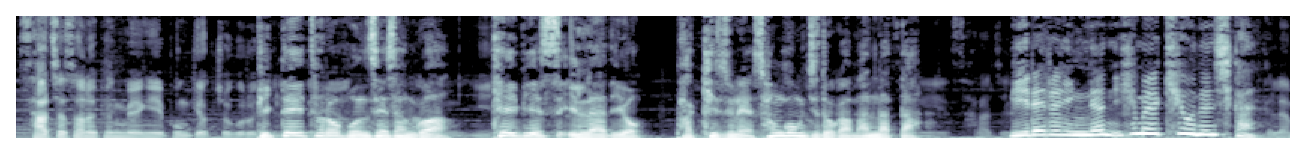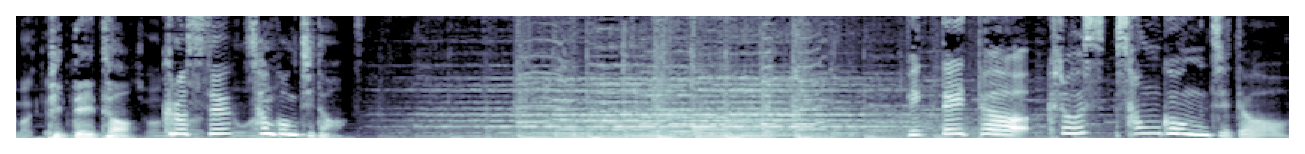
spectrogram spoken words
4차 산업혁명이 본격적으로 빅데이터로 본 세상과 KBS 일라디오 박희준의 성공지도가 만났다. 미래를 읽는 힘을 키우는 시간. 빅데이터 크로스 성공지도. 빅데이터 크로스 성공지도.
